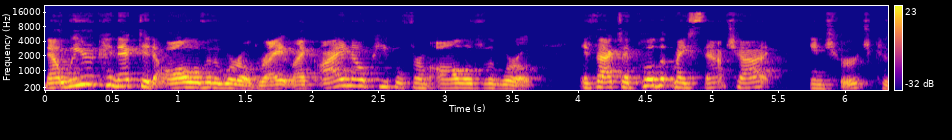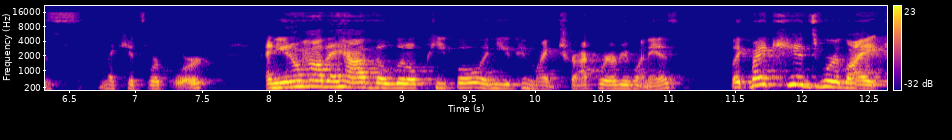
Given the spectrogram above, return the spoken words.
Now we are connected all over the world, right? Like I know people from all over the world. In fact, I pulled up my Snapchat in church because my kids were bored. And you know how they have the little people and you can like track where everyone is? Like my kids were like,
